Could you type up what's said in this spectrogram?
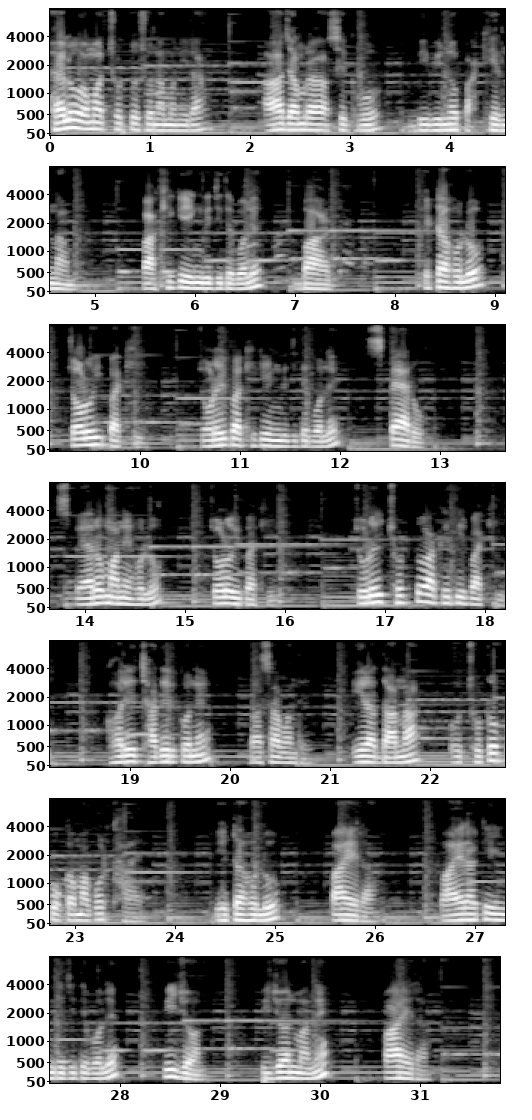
Hello আমার ছোট্ট সোনামণিরা, আজ আমরা শিখব বিভিন্ন পাখির নাম। পাখিকে ইংরেজিতে বলে বার্ড। এটা হলো চড়ুই পাখি। চড়ুই পাখিকে ইংরেজিতে বলে স্প্যারো। স্প্যারো মানে হলো চড়ুই পাখি। চড়ুই ছোট্ট আকৃতির পাখি। ঘরে ছাদের কোণে বাসা বাঁধে। এরা দানা ও ছোট পোকামাকড় খায়। এটা হলো পায়রা। পায়রাকে ইংরেজিতে বলে পিজন। পিজন মানে পায়রা।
